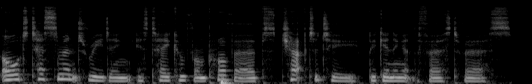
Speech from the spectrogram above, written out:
The Old Testament reading is taken from Proverbs chapter 2, beginning at the first verse.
